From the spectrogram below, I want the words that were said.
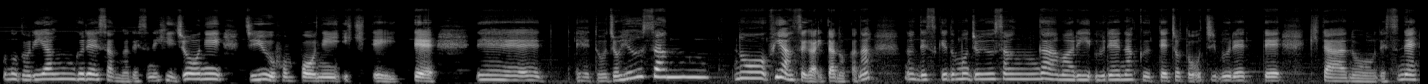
このドリアン・グレイさんがですね、非常に自由奔放に生きていて、で、えっ、ー、と、女優さんのフィアンセがいたのかな？なんですけども、女優さんがあまり売れなくて、ちょっと落ちぶれてきたのですね。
